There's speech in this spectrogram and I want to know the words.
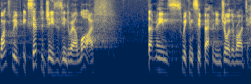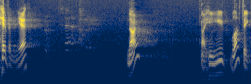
once we've accepted Jesus into our life, that means we can sit back and enjoy the ride to heaven, yeah? No? I hear you laughing.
